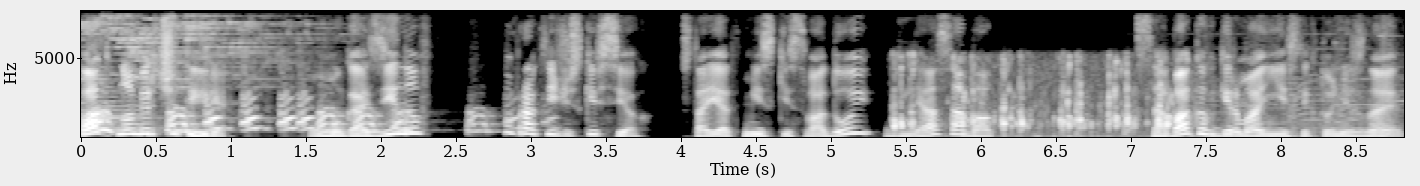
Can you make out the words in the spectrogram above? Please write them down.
Факт номер четыре. У магазинов, ну практически всех, стоят миски с водой для собак. Собака в Германии, если кто не знает,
